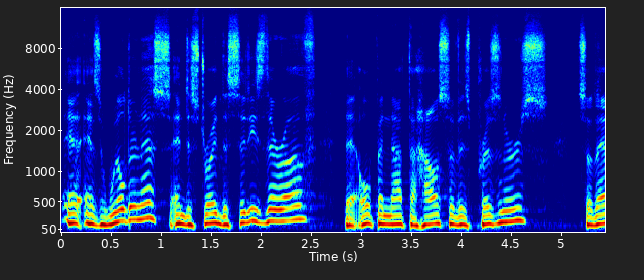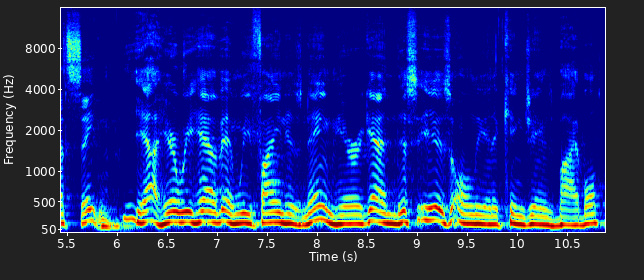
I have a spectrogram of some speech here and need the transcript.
as a wilderness and destroyed the cities thereof, that opened not the house of his prisoners? So that's Satan. Yeah, here we have, and we find his name here again. This is only in a King James Bible.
